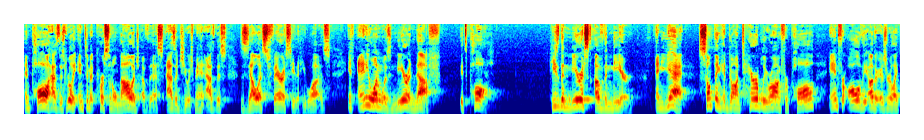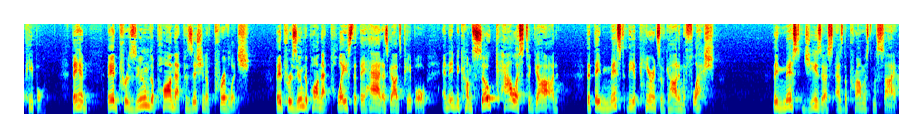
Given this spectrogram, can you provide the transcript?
And Paul has this really intimate personal knowledge of this as a Jewish man, as this zealous Pharisee that he was. If anyone was near enough, it's Paul. He's the nearest of the near. And yet, something had gone terribly wrong for Paul and for all of the other Israelite people. They had, they had presumed upon that position of privilege. They had presumed upon that place that they had as God's people, and they'd become so callous to God that they'd missed the appearance of God in the flesh. They missed Jesus as the promised Messiah.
